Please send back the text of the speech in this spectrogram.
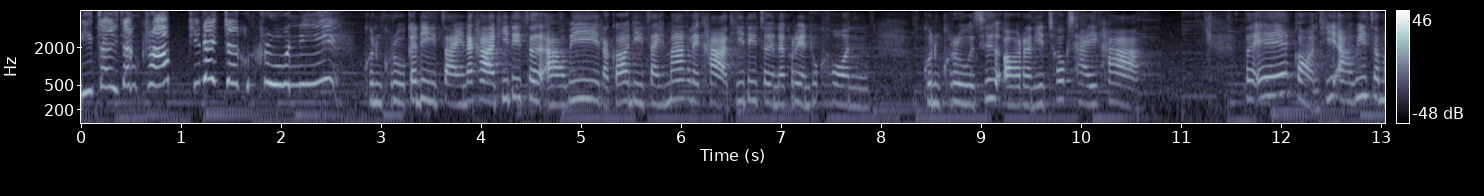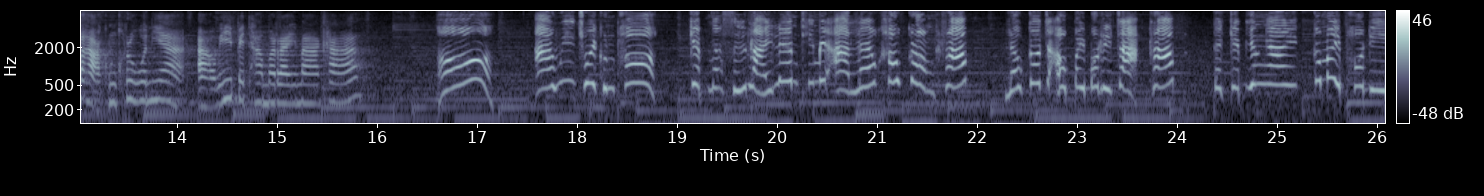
ดีใจจังครับที่ได้เจอคุณครูวันนี้ คุณครูก็ดีใจนะคะที่ได้เจออาวี่แล้วก็ดีใจมากเลยค่ะ ที่ได้เจอนักเรียนทุกคน คุณครูชื่ออรณิตโชคชัยค่ะ แต่เอ๊ะก่อนที่อาวี่จะมาหาคุณครูเนี่ยอาวี่ไปทำอะไรมาคะอ๋อ อาวีช่วยคุณพ่อ เก็บหนังสือหลายเล่มที่ไม่อ่านแล้วเข้ากล่องครับ แล้วก็จะเอาไปบริจาคครับ แต่เก็บยังไงก็ไม่พอดี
